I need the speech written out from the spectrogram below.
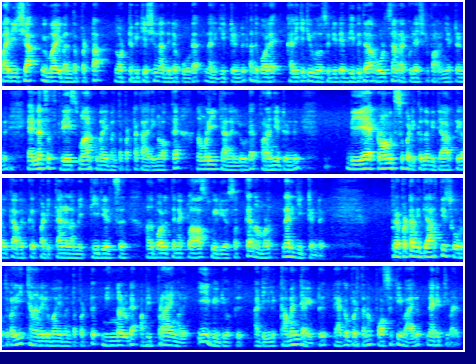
പരീക്ഷയുമായി ബന്ധപ്പെട്ട നോട്ടിഫിക്കേഷൻ അതിന്റെ കൂടെ നൽകിയിട്ടുണ്ട്. അതുപോലെ കാലിക്കറ്റ് യൂണിവേഴ്സിറ്റിയുടെ വിവിധ റൂൾസ് ആൻഡ് റെഗുലേഷൻ പറഞ്ഞിട്ടുണ്ട്. എൻ എസ് എസ് ഗ്രേസ് മാർക്കുമായി ബന്ധപ്പെട്ട കാര്യങ്ങളൊക്കെ നമ്മൾ ഈ ചാനലിലൂടെ പറഞ്ഞിട്ടുണ്ട്. ബി എ എക്കണോമിക്സ് പഠിക്കുന്ന വിദ്യാർത്ഥികൾക്ക് അവർക്ക് പഠിക്കാനുള്ള മെറ്റീരിയൽസ് അതുപോലെ തന്നെ ക്ലാസ് വീഡിയോസ് ഒക്കെ നമ്മൾ നൽകിയിട്ടുണ്ട്. പ്രിയപ്പെട്ട വിദ്യാർത്ഥി സുഹൃത്തുക്കൾ ഈ ചാനലുമായി ബന്ധപ്പെട്ട് നിങ്ങളുടെ അഭിപ്രായങ്ങൾ ഈ വീഡിയോക്ക് അടിയിൽ കമന്റായിട്ട് രേഖപ്പെടുത്തണം. പോസിറ്റീവായാലും നെഗറ്റീവായാലും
